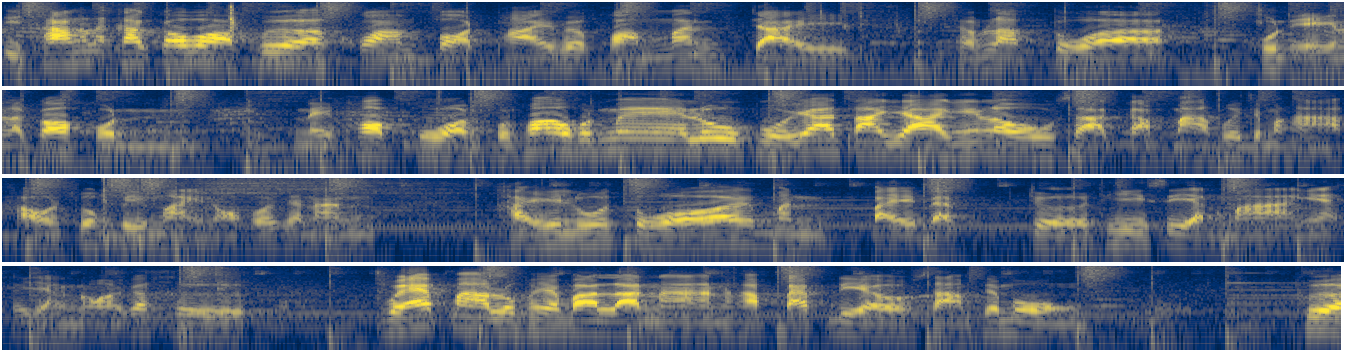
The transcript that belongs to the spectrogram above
อีกครั้งนะครับก็ว่าเพื่อความปลอดภัยเพื่อความมั่นใจสำหรับตัวคุณเองแล้วก็คนในครอบครัวคุณพ่อคุณแม่ลูกปู่ย่าตายายอย่างเงี้ยเราอุตส่าห์กลับมาเพื่อจะมาหาเขาช่วงปีใหม่เนาะเพราะฉะนั้น ใครที่รู้ตัวว่ามันไปแบบเจอที่เสี่ยงมาอย่างเงี้ยก็อย่างน้อยก็คือ แวะมาโรงพยาบาลลานานะครับแป๊บเดียว3ชั่วโมง เพื่อ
